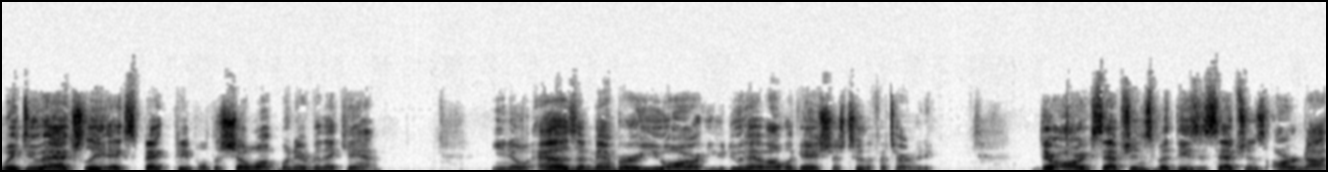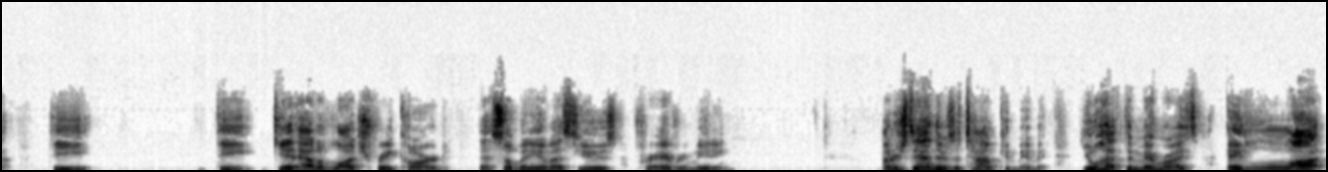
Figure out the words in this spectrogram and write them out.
we do actually expect people to show up whenever they can. You know, as a member, you are you do have obligations to the fraternity. There are exceptions, but these exceptions are not the the get out of lodge free card that so many of us use for every meeting. Understand there's a time commitment. You'll have to memorize a lot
